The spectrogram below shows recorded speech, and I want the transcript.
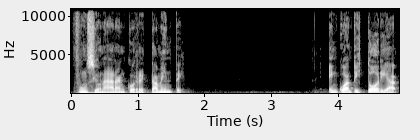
funcionaran correctamente. En cuanto a historia,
